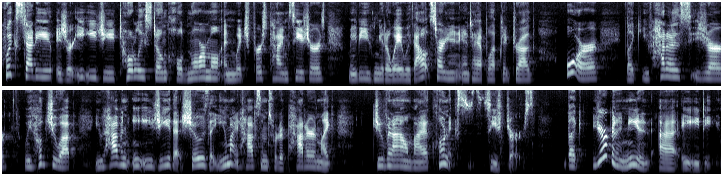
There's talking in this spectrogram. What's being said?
Quick study is your EEG totally stone cold normal, and which first time seizures maybe you can get away without starting an anti epileptic drug. Or, like you've had a seizure, we hooked you up, you have an EEG that shows that you might have some sort of pattern like juvenile myoclonic seizures. Like you're going to need an uh, AED.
